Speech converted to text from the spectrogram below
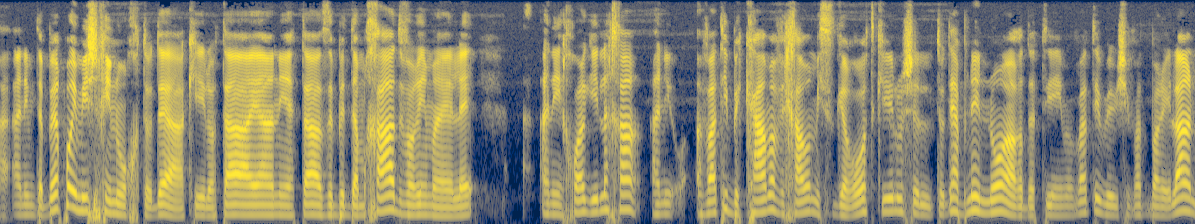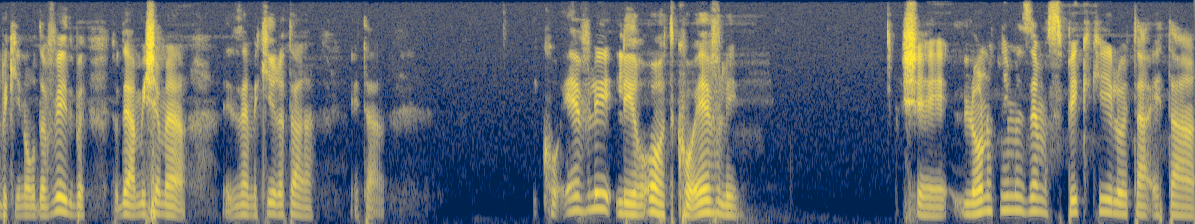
אני מדבר פה עם איש חינוך, אתה יודע, כאילו, אתה אני, אתה, זה בדמך הדברים האלה. אני יכול להגיד לך, אני עבדתי בכמה וכמה מסגרות, כאילו, של, אתה יודע, בני נוער דתיים. עבדתי בישיבת בר אילן, בכינור דוד, ב, אתה יודע, מי שמה... זה מכיר את ה... את ה... כואב לי לראות, כואב לי, שלא נותנים לזה מספיק כאילו את, ה, את, ה,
